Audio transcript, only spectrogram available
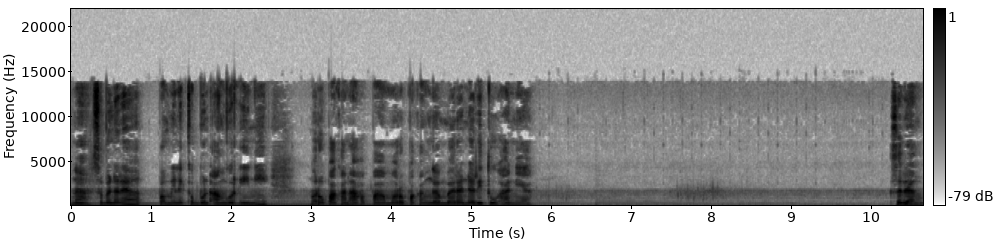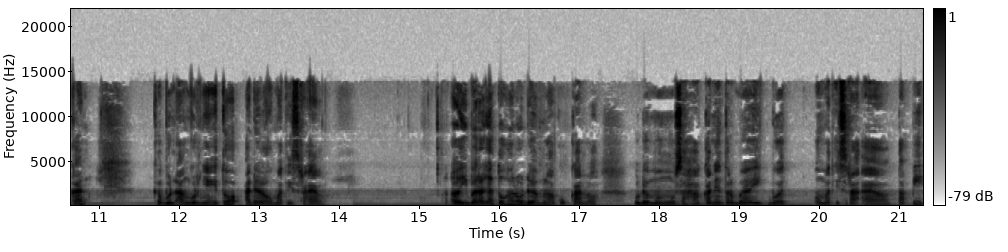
Nah, sebenarnya pemilik kebun anggur ini merupakan apa? Merupakan gambaran dari Tuhan ya. Sedangkan kebun anggurnya itu adalah umat Israel. E, ibaratnya Tuhan udah melakukan loh, udah mengusahakan yang terbaik buat umat Israel. Tapi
